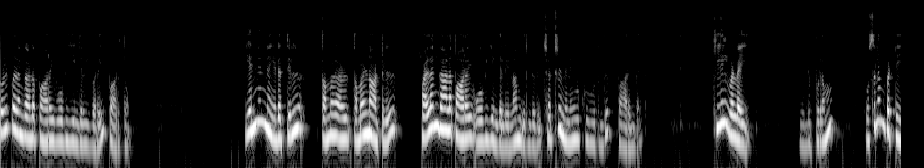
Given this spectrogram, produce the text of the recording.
தொல்பழங்கால பாறை ஓவியங்கள் வரை பார்த்தோம். என்னென்ன இடத்தில் தமிழ் தமிழ்நாட்டில் பழங்கால பாறை ஓவியங்கள் எல்லாம் இருந்தது. சற்று நினைவு கூர்ந்து பாருங்கள். கீழ்வளை விழுப்புரம் உசிலம்பட்டி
